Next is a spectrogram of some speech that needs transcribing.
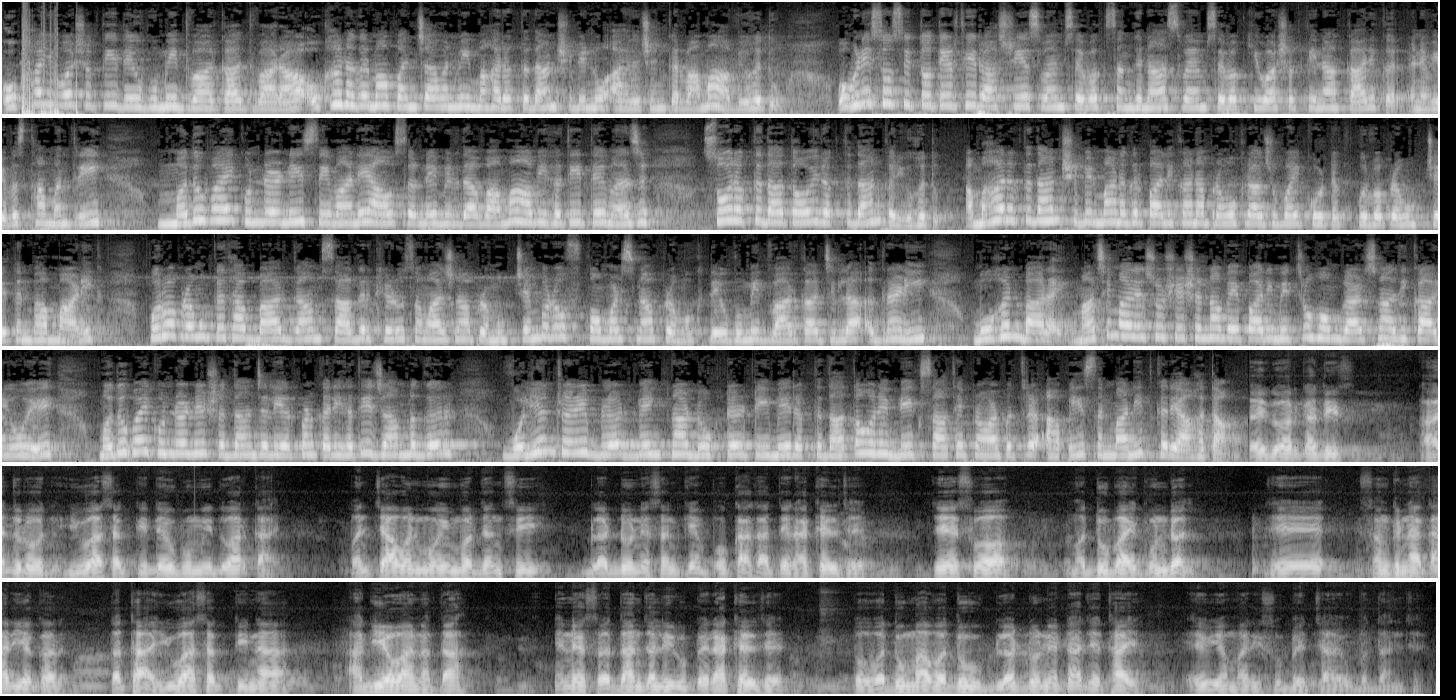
ઓખા યુવા શક્તિ દેવભૂમિ દ્વારકા દ્વારા ઓખાનગરમાં પંચાવનમી મહારક્તદાન શિબિરનું આયોજન કરવામાં આવ્યું હતું. ઓગણીસો સિત્તોતેરથી રાષ્ટ્રીય સ્વયંસેવક સંઘના સ્વયંસેવક યુવા શક્તિના કાર્યકર અને વ્યવસ્થા મંત્રી મધુભાઈ કુંડળની સેવાને અવસરને બિરદાવવામાં આવી હતી તેમજ સો રક્તદાતાઓએ રક્તદાન કર્યું હતું. આ મહારક્તદાન શિબિરમાં નગરપાલિકાના પ્રમુખ રાજુભાઈ કોટક, પૂર્વ પ્રમુખ ચેતનભા માણિક, પૂર્વ પ્રમુખ તથા બાર ગામ સાગર ખેડુ સમાજના પ્રમુખ ચેમ્બર ઓફ કોમર્સના પ્રમુખ દેવભૂમિ દ્વારકા જિલ્લા અગ્રણી મોહન બારાઈ, માછીમાર એસોસિએશનના વેપારી મિત્રો, હોમગાર્ડ્સના અધિકારીઓએ મધુભાઈ કુંડળને શ્રદ્ધાંજલિ અર્પણ કરી હતી. જામનગર વોલિયન્ટરી બ્લડ બેંકના ડોક્ટર ટીમે રક્તદાતાઓને બેગ સાથે પ્રમાણપત્ર આપી સન્માનિત કર્યા હતા. જય દ્વારકાધીશ. આજરોજ યુવા શક્તિ Devbhumi Dwarka પંચાવનમો emergency blood donation camp Okha ખાતે રાખેલ છે. જે સ્વ મધુભાઈ કુંડલ, જે સંઘના કાર્યકર તથા યુવા શક્તિના આગેવાન હતા, એને શ્રદ્ધાંજલિ રૂપે રાખેલ છે. તો વધુમાં વધુ બ્લડ ડોનેટ આજે થાય એવી અમારી શુભેચ્છાઓ બધાને છે.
